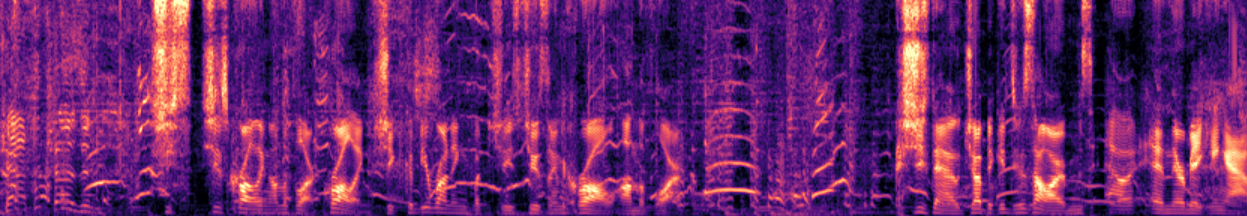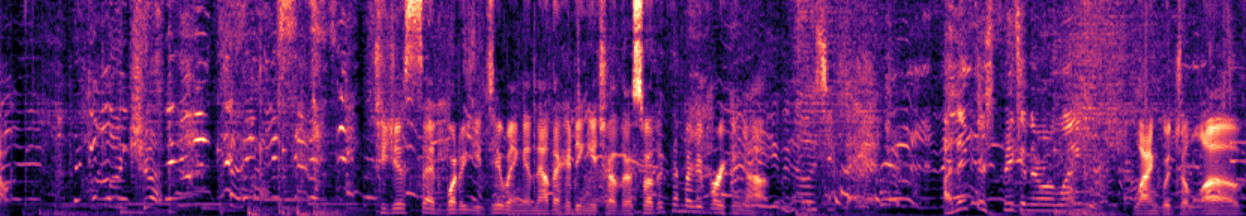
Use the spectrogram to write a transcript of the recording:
Kat's cousin. She's she's crawling on the floor. Crawling. She could be running, but she's choosing to crawl on the floor. She's now jumping into his arms, uh, and they're making out. She just said, "What are you doing?" And now they're hitting each other. So I think they might be breaking up. even know what she's saying. I think they're speaking their own language. Language of love.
